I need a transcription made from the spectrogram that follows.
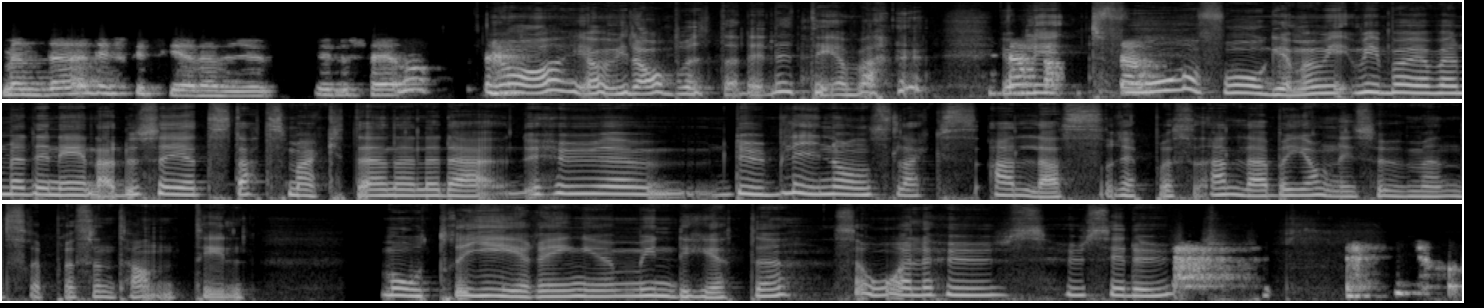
Men där diskuterar vi ju, vill du säga något? Ja, jag vill avbryta det lite Eva. Jag blir två frågor, men vi, vi, börjar väl med den ena. Du säger att statsmakten eller där, hur, eh, du blir någon slags allas, alla begravningshuvudmäns representant till mot regering, myndigheter, så eller hur, hur ser det ut? Ja,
